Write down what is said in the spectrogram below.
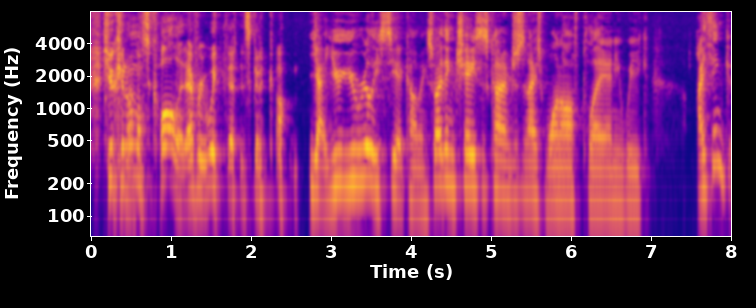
you can yeah. almost call it every week that it's going to come. Yeah, you you really see it coming. So I think Chase is kind of just a nice one off play any week. I think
